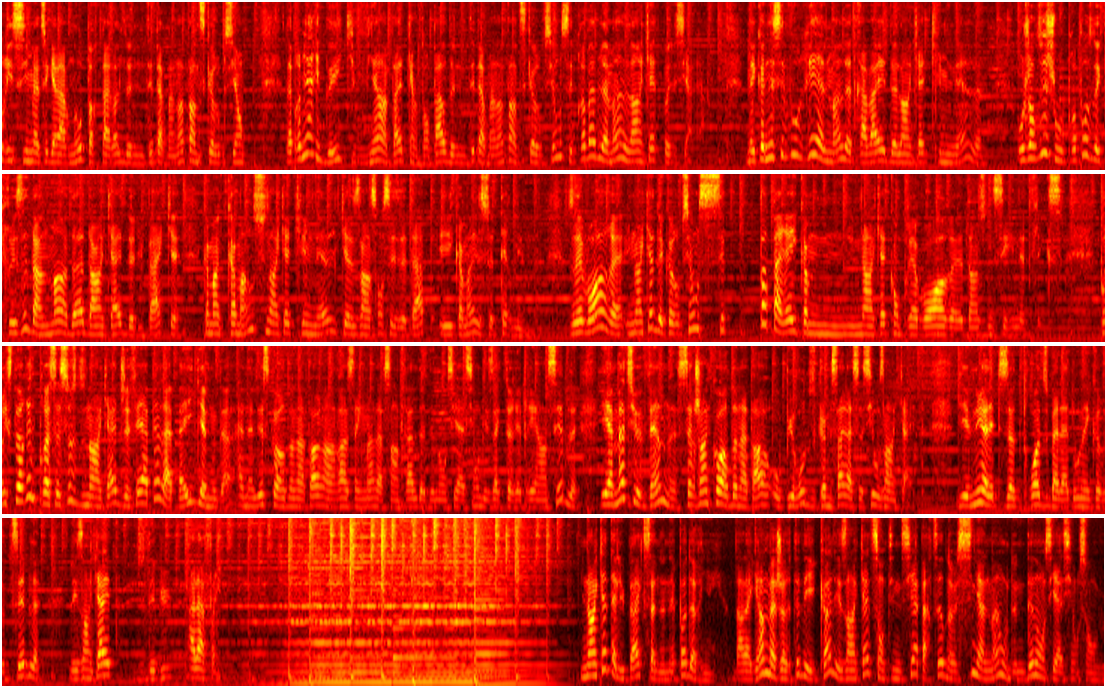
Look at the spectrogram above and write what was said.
Bonjour, ici Mathieu Galarno, porte-parole de l'unité permanente anticorruption. La première idée qui vous vient en tête quand on parle de l'unité permanente anticorruption, c'est probablement l'enquête policière. Mais connaissez-vous réellement le travail de l'enquête criminelle? Aujourd'hui, je vous propose de creuser dans le mandat d'enquête de l'UPAC comment commence une enquête criminelle, quelles en sont ses étapes et comment elle se termine. Vous allez voir, une enquête de corruption, c'est pas pareil comme une enquête qu'on pourrait voir euh, dans une série Netflix. Pour explorer le processus d'une enquête, j'ai fait appel à Baï Gamouda, analyste coordonnateur en renseignement de la centrale de dénonciation des actes répréhensibles, et à Mathieu Venn, sergent coordonnateur au bureau du commissaire associé aux enquêtes. Bienvenue à l'épisode 3 du balado d'incorruptible, les enquêtes du début à la fin. Une enquête à l'UPAC, ça ne naît pas de rien. Dans la grande majorité des cas, les enquêtes sont initiées à partir d'un signalement ou d'une dénonciation, si on.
